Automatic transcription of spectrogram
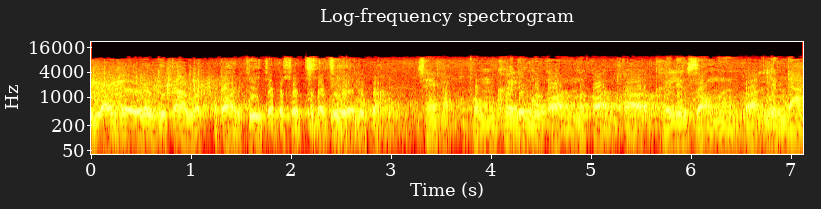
คุณร้องเพลงเล่นกีตาร์มาก่อนที่จะประสบอุบัติเหตุหรือเปล่าใช่ครับ ผมเคยเล่นมาก่อนเมื่อก่อนก็เคยเล่นสองมือก็เล่นได้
